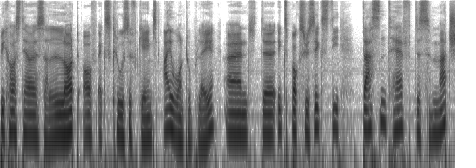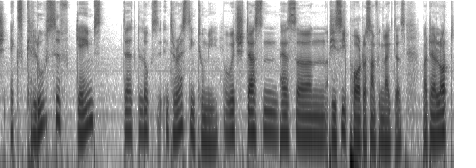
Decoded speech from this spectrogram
because there is a lot of exclusive games I want to play and the Xbox 360 doesn't have this much exclusive games that looks interesting to me which doesn't has a PC port or something like this but there are a lot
